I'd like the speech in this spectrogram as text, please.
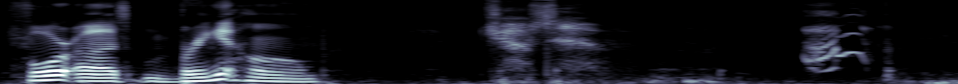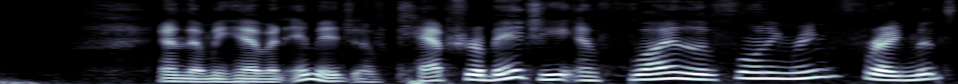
for us. Bring it home Joseph. And then we have an image of capture a banshee and fly into the floating ring fragments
